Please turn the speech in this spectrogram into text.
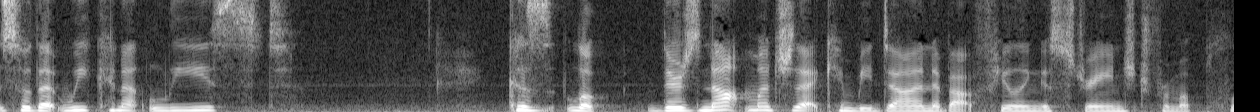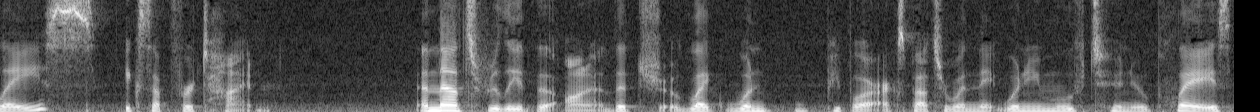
so that we can at least, because look, there's not much that can be done about feeling estranged from a place except for time. And that's really the on the tr- like when people are expats or when they when you move to a new place,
